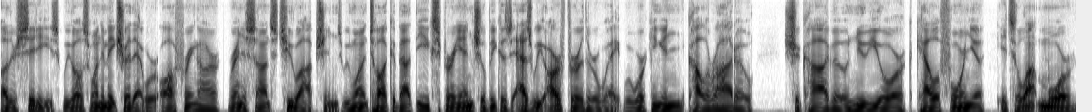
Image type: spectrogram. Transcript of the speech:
other cities, we also want to make sure that we're offering our Renaissance 2 options. We want to talk about the experiential because as we are further away, we're working in Colorado, Chicago, New York, California, it's a lot more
